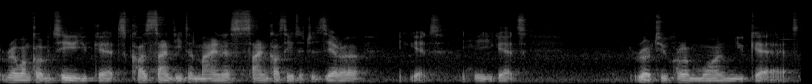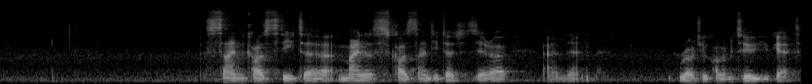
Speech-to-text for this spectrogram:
row 1, column 2, you get cos theta minus sine cos theta to 0. You get, here you get row 2, column 1, you get sine cos theta minus cos sine theta to 0. And then row 2, column 2, you get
